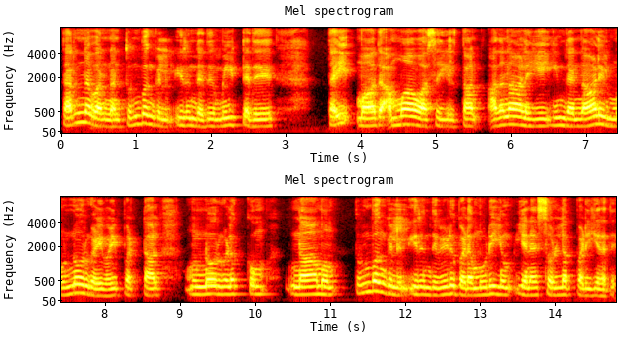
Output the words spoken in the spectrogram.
தர்ணவர்ணன் துன்பங்களில் இருந்தது மீட்டது. தை மாத அமாவாசையில் தான் அதனாலேயே இந்த நாளில் முன்னோர்களை வழிபட்டால் முன்னோர்களுக்கும் நாமம் துன்பங்களில் இருந்து விடுபட முடியும் என சொல்லப்படுகிறது.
